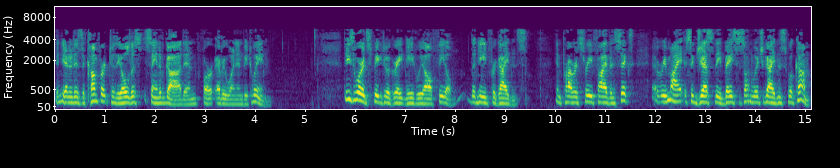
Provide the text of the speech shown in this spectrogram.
and yet it is a comfort to the oldest saint of God and for everyone in between. These words speak to a great need we all feel, the need for guidance. In Proverbs 3, 5, and 6, uh, remind, suggest the basis on which guidance will come.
